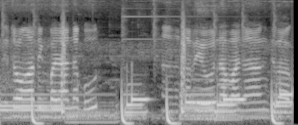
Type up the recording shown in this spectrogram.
ito ang ating banana boat. Natabiho naman ang dragon.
